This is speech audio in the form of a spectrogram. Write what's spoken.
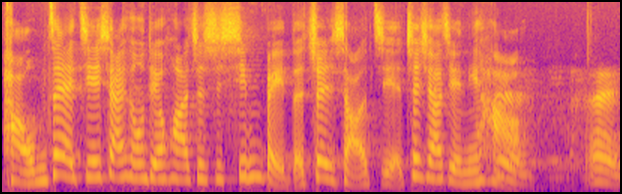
好，我们再接下一通电话，这是新北的郑小姐。郑小姐你好，哎，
